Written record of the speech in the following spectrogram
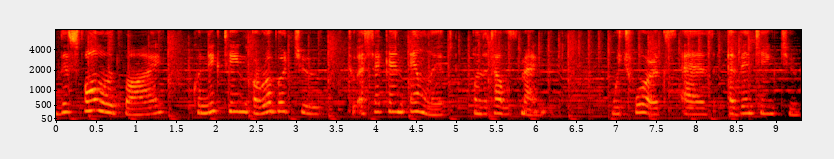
This followed by connecting a rubber tube to a second inlet on the top of magnet, which works as a venting tube.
